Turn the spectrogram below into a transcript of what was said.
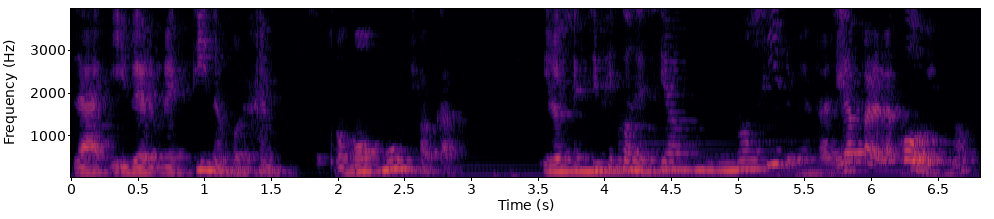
La ivermectina, por ejemplo, se tomó mucho acá. Y los científicos decían, no sirve en realidad para la COVID, ¿no?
